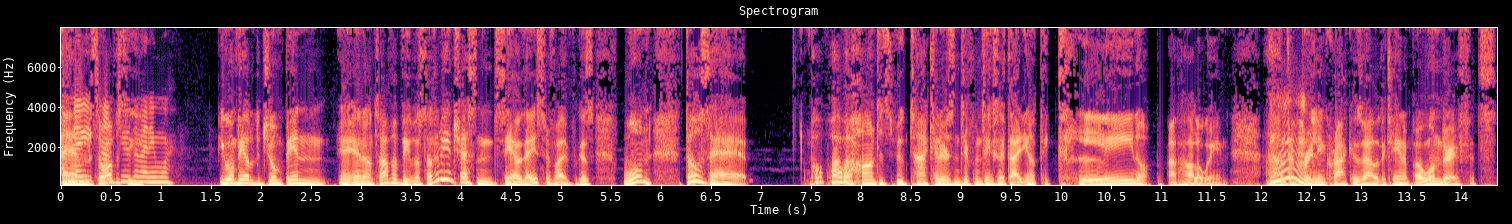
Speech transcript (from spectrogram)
And now Um, you so can't do them anymore. you won't be able to jump in in on top of people. So it'll be interesting to see how they survive because one, those uh, what, what about haunted spooktaculars and different things like that? You know, they clean up at Halloween. And they're brilliant crack as well. They clean up. I wonder if it's.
